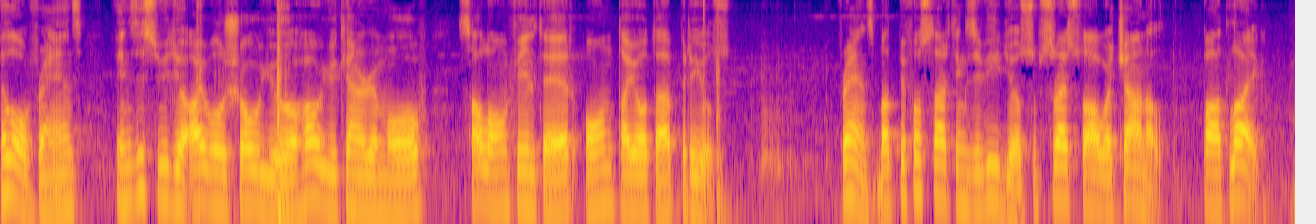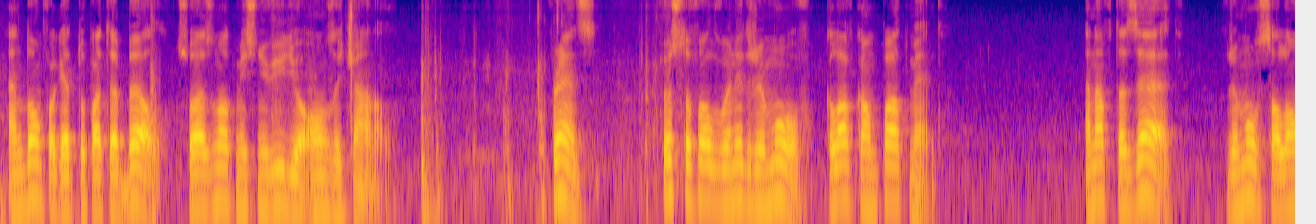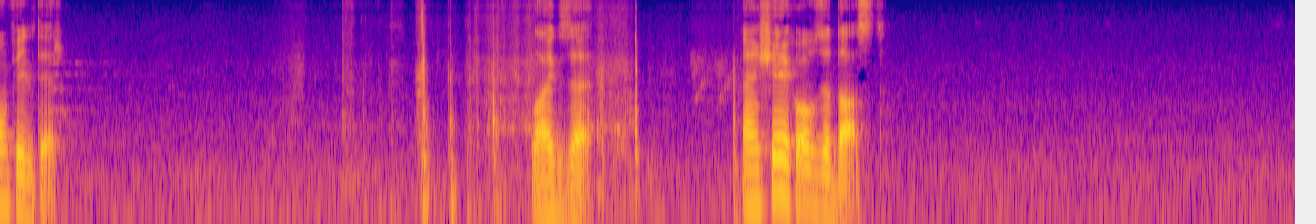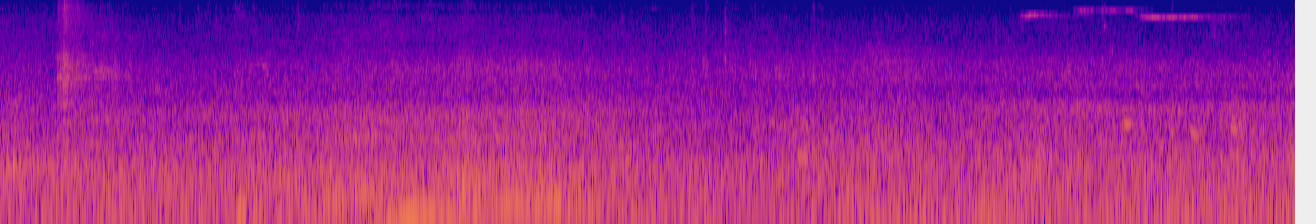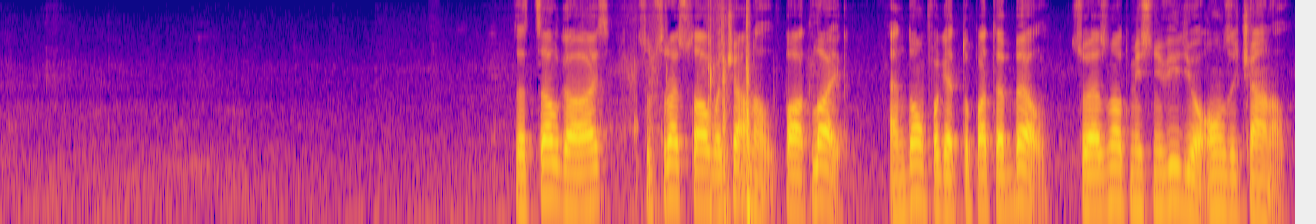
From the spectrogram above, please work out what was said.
Hello friends, in this video I will show you how you can remove salon filter on Toyota Prius. Friends, but before starting the video, subscribe to our channel, put like and don't forget to put a bell so as not miss new video on the channel. Friends, first of all we need remove glove compartment and after that remove salon filter. Like that and shake off the dust. That's all guys, subscribe to our channel, put like and don't forget to put a bell so as not miss new video on the channel.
